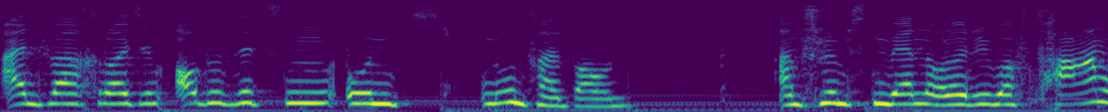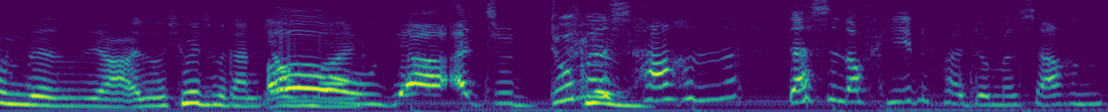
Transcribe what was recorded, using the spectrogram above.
einfach Leute im Auto sitzen und einen Unfall bauen. Am schlimmsten werden Leute überfahren und das, ja, also ich will es mir gar nicht aufmalen. Oh ja, also dumme Schlimm. Sachen, das sind auf jeden Fall dumme Sachen.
